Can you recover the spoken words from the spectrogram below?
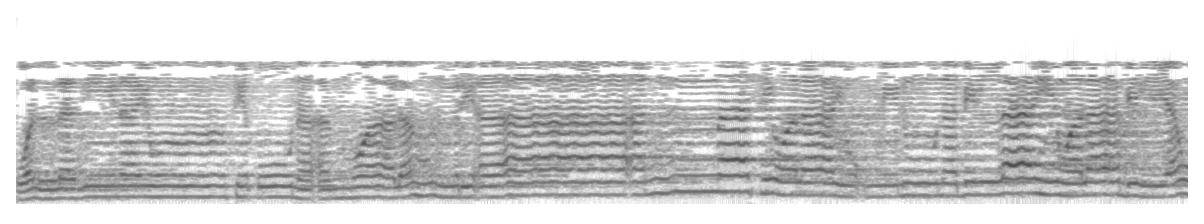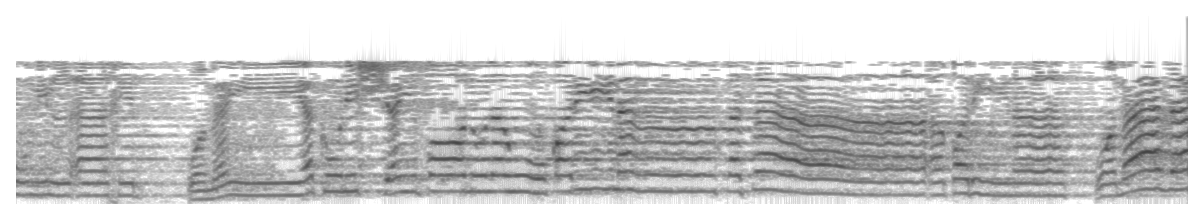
وَالَّذِينَ يُنفِقُونَ أَمْوَالَهُمْ رِئَاءَ النَّاسِ وَلَا يُؤْمِنُونَ بِاللَّهِ وَلَا بِالْيَوْمِ الْآخِرِ وَمَن يَكُنِ الشَّيْطَانُ لَهُ قَرِينًا فَسَاءَ قَرِينًا وَمَاذَا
